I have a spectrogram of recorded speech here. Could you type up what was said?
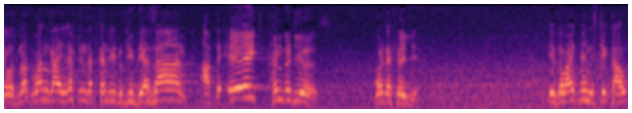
there was not one guy left in that country to give the azan after 800 years. What a failure. If the white man is kicked out,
